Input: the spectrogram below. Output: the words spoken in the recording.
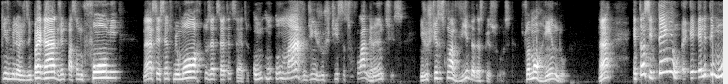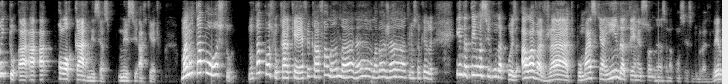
15 milhões de desempregados, gente passando fome, né? 600 mil mortos, etc, etc. Um, um, um mar de injustiças flagrantes, injustiças com a vida das pessoas, pessoas morrendo. Né? Então, assim, tem, ele tem muito a, a, a colocar nesse, nesse arquétipo, mas não está posto. Não está posto, o cara quer ficar falando lá, né? Lava Jato, não sei o que. Ainda tem uma segunda coisa. A Lava Jato, por mais que ainda tenha ressonância na consciência do brasileiro,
